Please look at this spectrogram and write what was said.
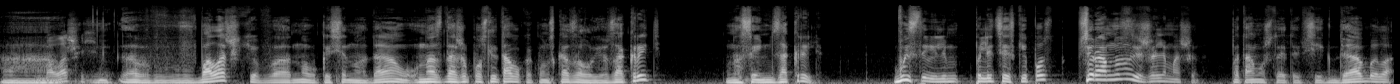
Балашихе? в Балашихе, в Новокосино, да, у нас даже после того, как он сказал ее закрыть, у нас ее не закрыли. Выставили полицейский пост, все равно заезжали машины. Потому что это всегда была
